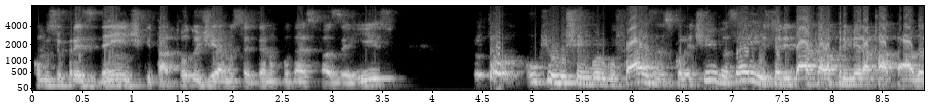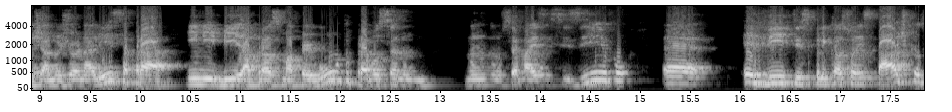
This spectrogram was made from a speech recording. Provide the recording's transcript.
como se o presidente, que está todo dia no CT, não pudesse fazer isso. Então, o que o Luxemburgo faz nas coletivas é isso: ele dá aquela primeira patada já no jornalista para inibir a próxima pergunta, para você não, não, não, ser mais incisivo, é, evita explicações táticas.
